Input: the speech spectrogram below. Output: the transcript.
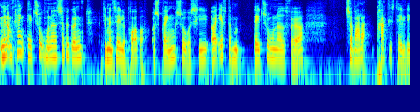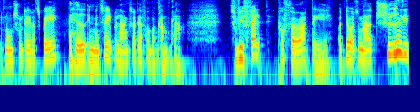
Men omkring dag 200, så begyndte de mentale propper at springe, så at sige. Og efter dag 240, så var der praktisk talt ikke nogen soldater tilbage, der havde en mental balance, og derfor var kampklar. Så vi faldt på 40 dage, og det var en meget tydelig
